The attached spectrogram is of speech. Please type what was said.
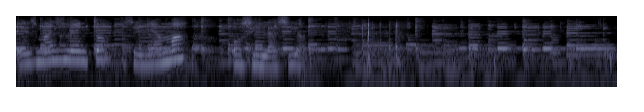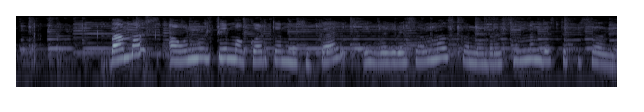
es más lento, se llama oscilación. Vamos a un último corte musical y regresamos con el resumen de este episodio.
